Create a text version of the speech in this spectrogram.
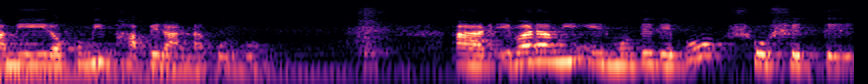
আমি এই রকমই ভাপে রান্না করব। আর এবার আমি এর মধ্যে দেব সর্ষের তেল।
